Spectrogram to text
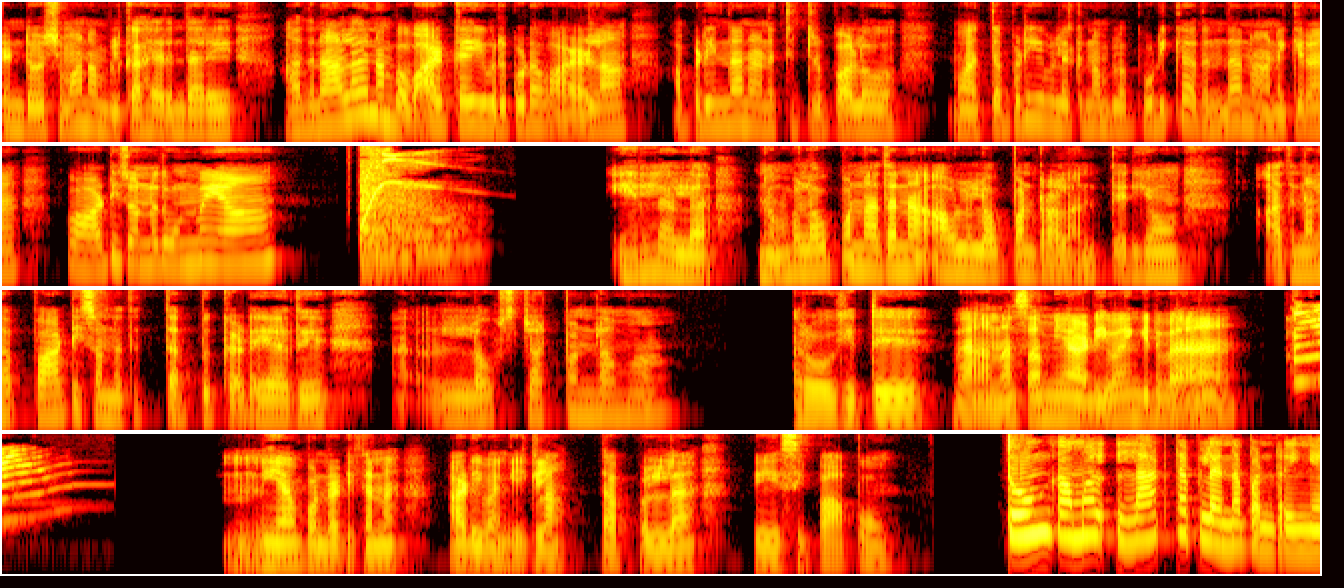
ரெண்டு வருஷமாக நம்மளுக்காக இருந்தார். அதனால நம்ம வாழ்க்கை இவர் கூட வாழலாம் அப்படின்னு தான் நினச்சிட்ருப்பாளோ மற்றபடி இவளுக்கு நம்மள பிடிக்காதுன்னு தான் நினைக்கிறேன். பாட்டி சொன்னது உண்மையா? இல்லை இல்லை. நம்ம லவ் பண்ணாதானே அவளை லவ் பண்ணுறாளான்னு தெரியும். அதனால பாட்டி சொன்னது தப்பு கிடையாது. லவ் ஸ்டார்ட் பண்ணலாமா? ரோஹித்து வேணா சாமியா அடி வாங்கிடுவேன். நீ ஏன் பொண்டாட்டி தானே அடி வாங்கிக்கலாம். தப்பு இல்லை. பேசி பார்ப்போம். தூங்காமல் லேப்டாப்பில் என்ன பண்ணுறீங்க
